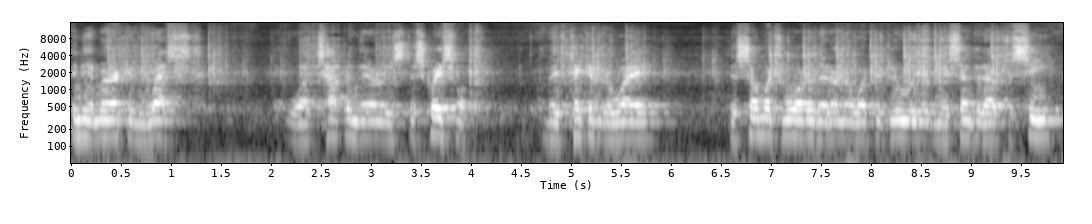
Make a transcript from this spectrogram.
in the American West. What's happened there is disgraceful. They've taken it away. There's so much water they don't know what to do with it, and they send it out to sea.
